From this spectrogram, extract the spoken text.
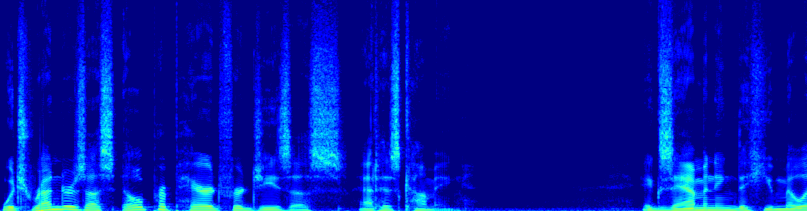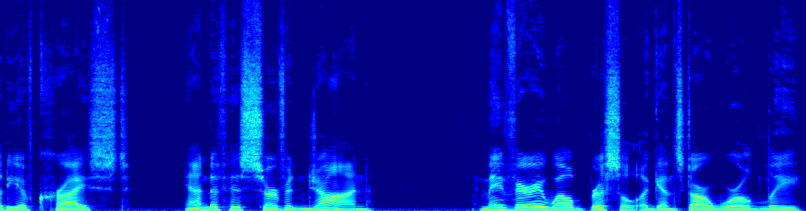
which renders us ill prepared for Jesus at his coming. Examining the humility of Christ and of his servant John may very well bristle against our worldly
